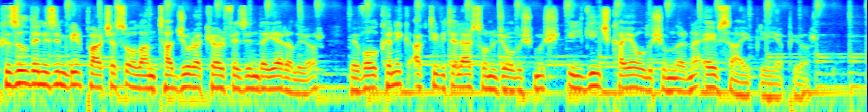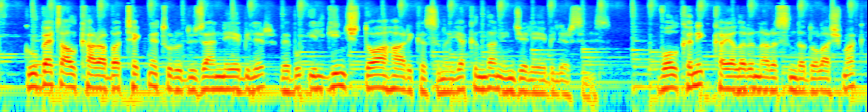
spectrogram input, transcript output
Kızıldeniz'in bir parçası olan Tacura Körfezi'nde yer alıyor ve volkanik aktiviteler sonucu oluşmuş ilginç kaya oluşumlarına ev sahipliği yapıyor. Gubet Al-Karab'a tekne turu düzenleyebilir ve bu ilginç doğa harikasını yakından inceleyebilirsiniz. Volkanik kayaların arasında dolaşmak,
